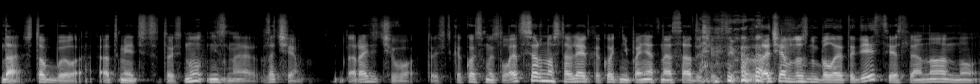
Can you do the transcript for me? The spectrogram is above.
Да, чтобы было, отметиться. То есть, ну, не знаю, зачем? Ради чего? То есть, какой смысл? Это все равно оставляет какой-то непонятный осадочек. Типа, зачем нужно было это действие, если оно, ну,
